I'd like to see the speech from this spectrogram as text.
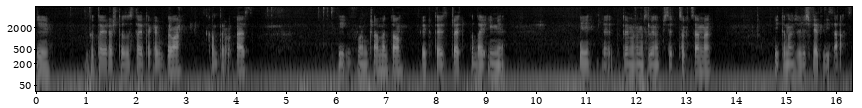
I tutaj reszta zostaje tak jak była. Ctrl S i włączamy to. I tutaj jest cześć, podaj imię. I e, tutaj możemy sobie napisać co chcemy. I to nam się wyświetli zaraz.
